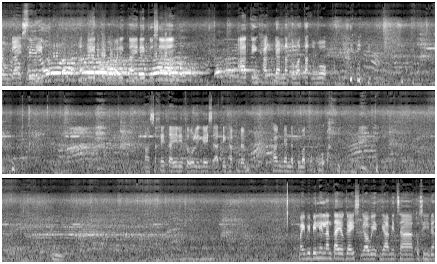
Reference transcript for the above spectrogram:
So guys, andito, andito, bumalik tayo dito sa ating hagdan na tumatakbo. ah, sakay tayo dito ulit guys sa ating hagdan, hagdan na tumatakbo. Hmm. May bibilhin lang tayo guys gawi, gamit sa kusina.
